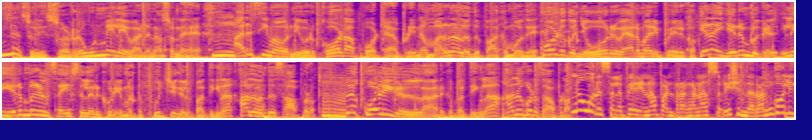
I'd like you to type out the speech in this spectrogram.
என்ன சுரேஷ் சொல்ற? உண்மையிலே வான்னு நான் சொன்னேன் அரிசி மாவை நீ ஒரு கோடா போட்ட அப்படின்னா மறுநாள் வந்து பார்க்கும்போது கோடு கொஞ்சம் ஒரு வேற மாதிரி போயிருக்கும் ஏன்னா எறும்புகள் இல்ல எறும்புகள் சைஸ்ல இருக்கக்கூடிய மத்த பூச்சிகள் பாத்தீங்கன்னா அதை வந்து சாப்பிடும். இல்ல கோழிகள் எல்லாம் இருக்கு பாத்தீங்களா அது கூட சாப்பிடும். இன்னும் ஒரு சில பேர் என்ன பண்றாங்கன்னா சுரேஷ் இந்த ரங்கோலி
